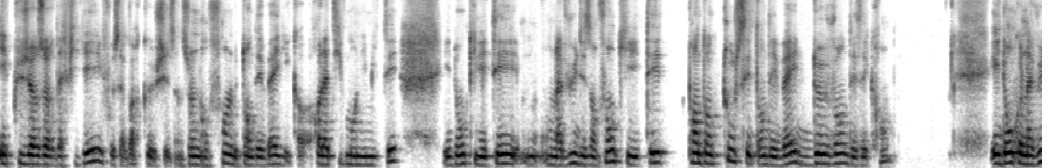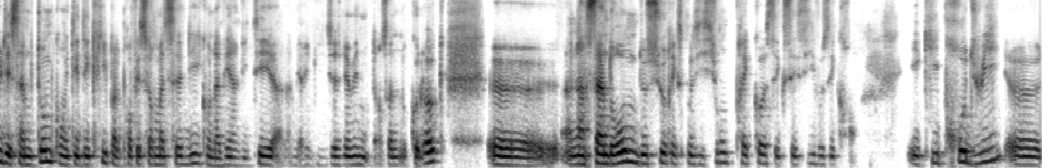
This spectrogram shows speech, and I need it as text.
et plusieurs heures d'affilée. Il faut savoir que chez un jeune enfant, le temps d'éveil est relativement limité. Et donc, il était, on a vu des enfants qui étaient pendant tous ces temps d'éveil devant des écrans et donc, on a vu des symptômes qui ont été décrits par le professeur Massadi, qu'on avait invité à la mairie du 19e dans un de nos colloques, euh, un syndrome de surexposition précoce excessive aux écrans et qui produit euh,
